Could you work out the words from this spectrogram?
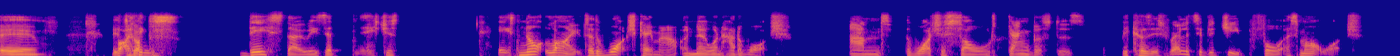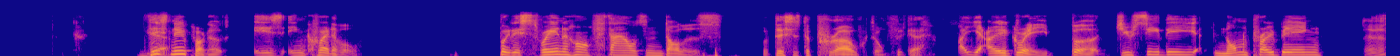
um, it's I got think- this. This though is a it's just it's not like so the watch came out and no one had a watch. And the watch has sold gangbusters because it's relatively cheap for a smartwatch. This new product is incredible. But it's three and a half thousand dollars. But this is the Pro. Don't forget. Uh, yeah, I agree. But do you see the non-pro being uh,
